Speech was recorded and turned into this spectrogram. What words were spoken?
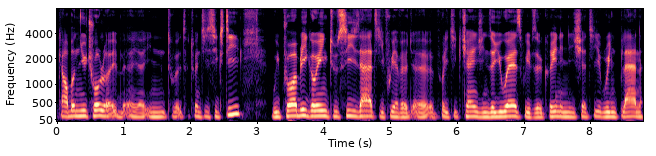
carbon neutral in 2060. We're probably going to see that if we have a, a politic change in the US with the Green Initiative, Green Plan,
